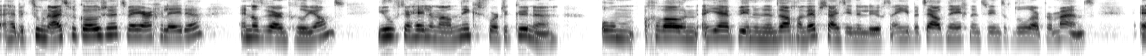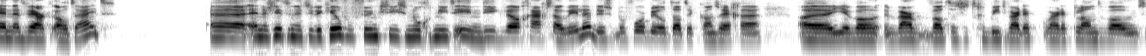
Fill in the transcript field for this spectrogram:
heb ik toen uitgekozen, twee jaar geleden. En dat werkt briljant. Je hoeft er helemaal niks voor te kunnen om gewoon, jij hebt binnen een dag een website in de lucht en je betaalt 29 dollar per maand. En het werkt altijd. Uh, en er zitten natuurlijk heel veel functies nog niet in die ik wel graag zou willen. Dus bijvoorbeeld dat ik kan zeggen, uh, je woont, waar, wat is het gebied waar de, waar de klant woont?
